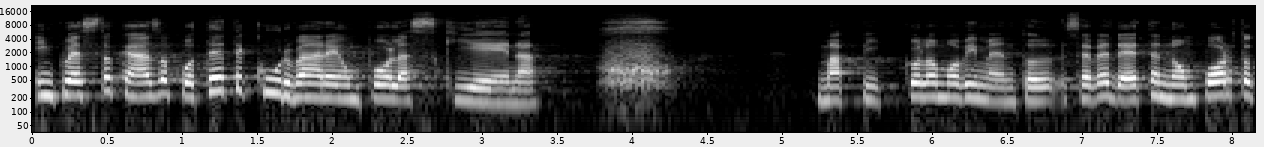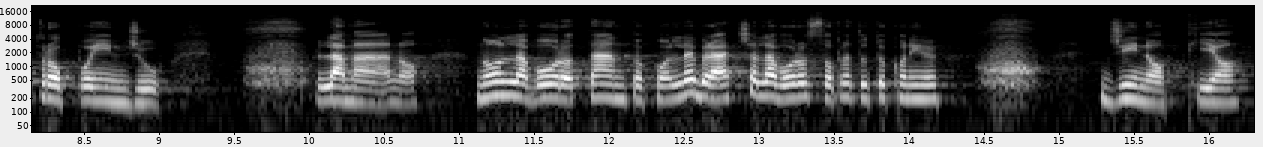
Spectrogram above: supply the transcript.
In questo caso potete curvare un po' la schiena. ma piccolo movimento. Se vedete non porto troppo in giù la mano, non lavoro tanto con le braccia, lavoro soprattutto con il ginocchio.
